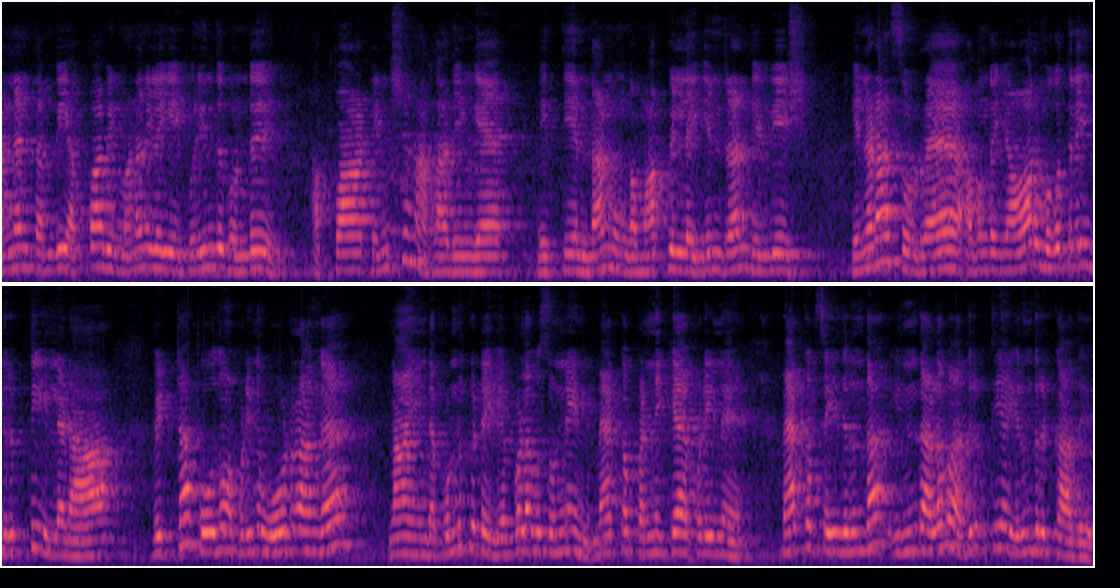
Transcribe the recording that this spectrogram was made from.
அண்ணன் தம்பி அப்பாவின் மனநிலையை புரிந்து கொண்டு அப்பா டென்ஷன் ஆகாதீங்க. நித்தியன்தான் உங்கள் மாப்பிள்ளை என்றான் திவ்யேஷ். என்னடா சொல்கிற அவங்க யார் முகத்துலேயும் திருப்தி இல்லைடா. விட்டால் போதும் அப்படின்னு ஓடுறாங்க. நான் இந்த பொண்ணுக்கிட்ட எவ்வளவு சொன்னேன் மேக்கப் பண்ணிக்க அப்படின்னு. மேக்கப் செய்திருந்தா இந்த அளவு அதிருப்தியாக இருந்திருக்காது.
